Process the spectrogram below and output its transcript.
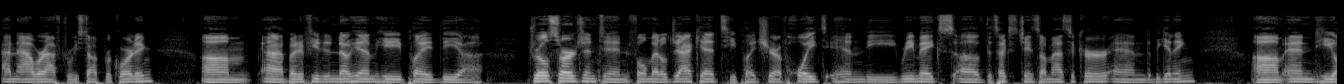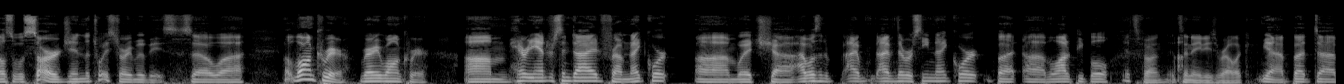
an hour after we stopped recording. Um, uh, but if you didn't know him, he played the uh, drill sergeant in Full Metal Jacket. He played Sheriff Hoyt in the remakes of the Texas Chainsaw Massacre and The Beginning. Um, and he also was Sarge in the Toy Story movies. So, uh, long career, very long career. Um, Harry Anderson died from Night Court, um, which uh, I wasn't. I, I've never seen Night Court, but um, a lot of people. It's fun. It's an '80s relic. Yeah, but uh,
